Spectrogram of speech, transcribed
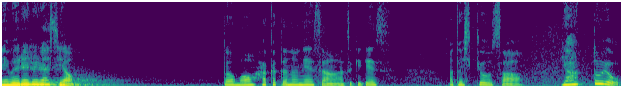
眠れるラジオ。どうも博多の姉さんあずきです。私今日さやっとよ。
